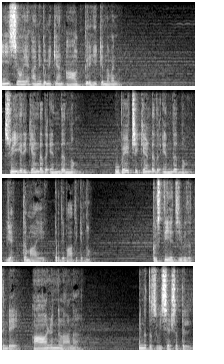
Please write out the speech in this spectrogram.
ഈശോയെ അനുഗമിക്കാൻ ആഗ്രഹിക്കുന്നവൻ സ്വീകരിക്കേണ്ടത് എന്തെന്നും ഉപേക്ഷിക്കേണ്ടത് എന്തെന്നും വ്യക്തമായി പ്രതിപാദിക്കുന്നു. ക്രിസ്തീയ ജീവിതത്തിന്റെ ആഴങ്ങളാണ് ഇന്നത്തെ സുവിശേഷത്തിൽ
